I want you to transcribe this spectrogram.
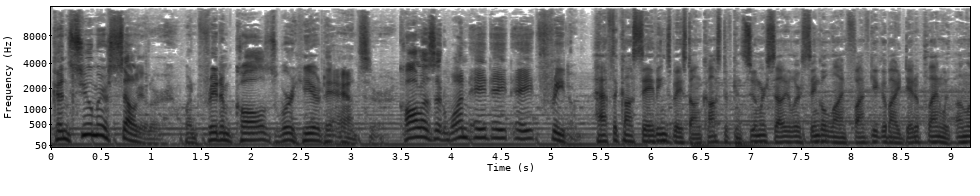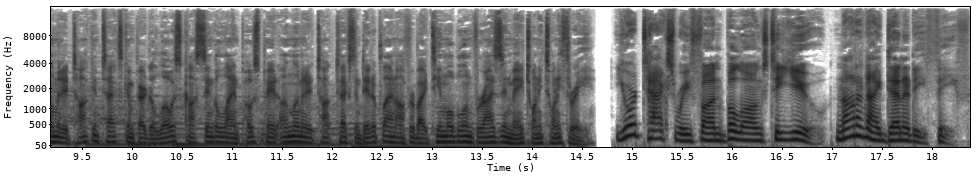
Consumer Cellular. When freedom calls, we're here to answer. Call us at 1 888 freedom. Half the cost savings based on cost of consumer cellular single line 5 gigabyte data plan with unlimited talk and text compared to lowest cost single line postpaid unlimited talk, text, and data plan offered by T Mobile and Verizon May 2023. Your tax refund belongs to you, not an identity thief.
